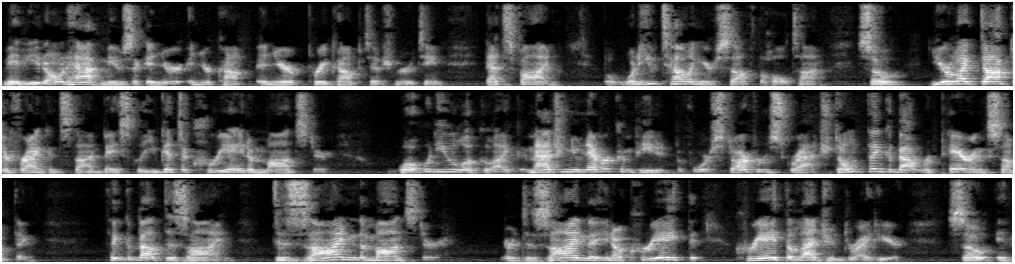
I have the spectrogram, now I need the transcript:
Maybe you don't have music in your in your comp in your pre-competition routine. That's fine. But what are you telling yourself the whole time? So you're like Dr. Frankenstein, basically. You get to create a monster. What would you look like? Imagine you never competed before. Start from scratch. Don't think about repairing something. Think about design. Design the monster, or design the you know create the create the legend right here. So, if,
